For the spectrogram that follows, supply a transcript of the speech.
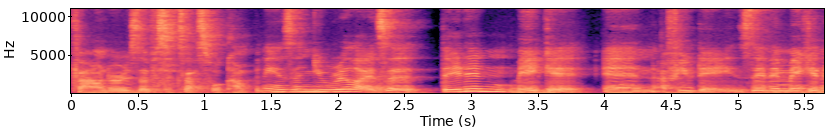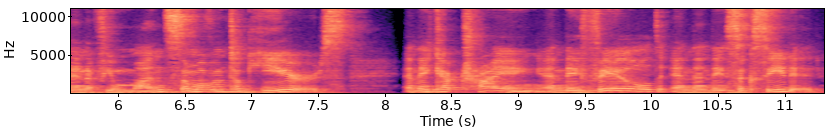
founders of successful companies, and you realize that they didn't make it in a few days. They didn't make it in a few months. Some of them took years, and they kept trying, and they failed, and then they succeeded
